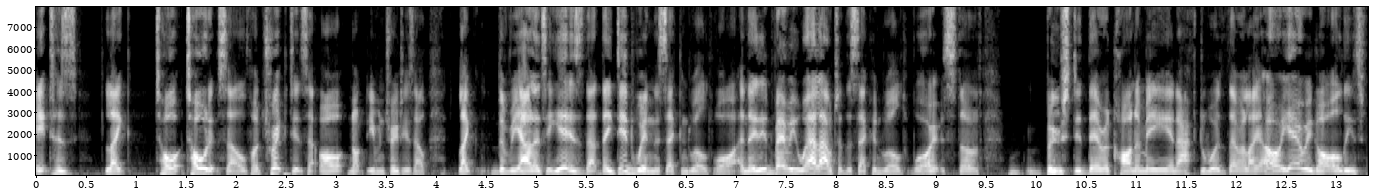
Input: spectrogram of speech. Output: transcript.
it has like to- told itself or tricked itself, or not even tricked itself. Like the reality is that they did win the Second World War, and they did very well out of the Second World War. It sort of boosted their economy, and afterwards they were like, "Oh yeah, we got all these,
